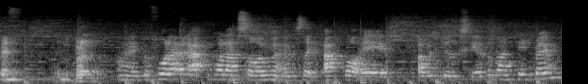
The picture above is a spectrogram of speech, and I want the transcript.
in, in Britain. Aye, before I, I, when I saw him, I was like, I thought uh, I was really scared of Rampage Brown.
